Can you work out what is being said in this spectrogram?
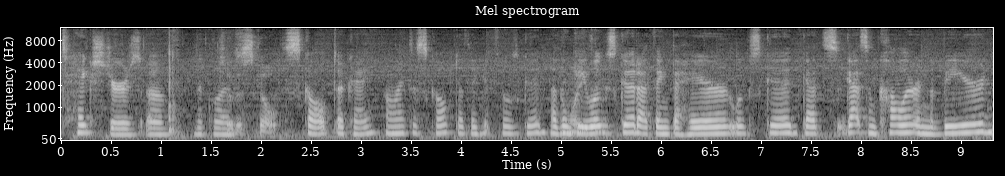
textures of the clothes. So the sculpt. Sculpt, okay. I like the sculpt. I think it feels good. I think he looks good. I think the hair looks good. Got got some color in the beard.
